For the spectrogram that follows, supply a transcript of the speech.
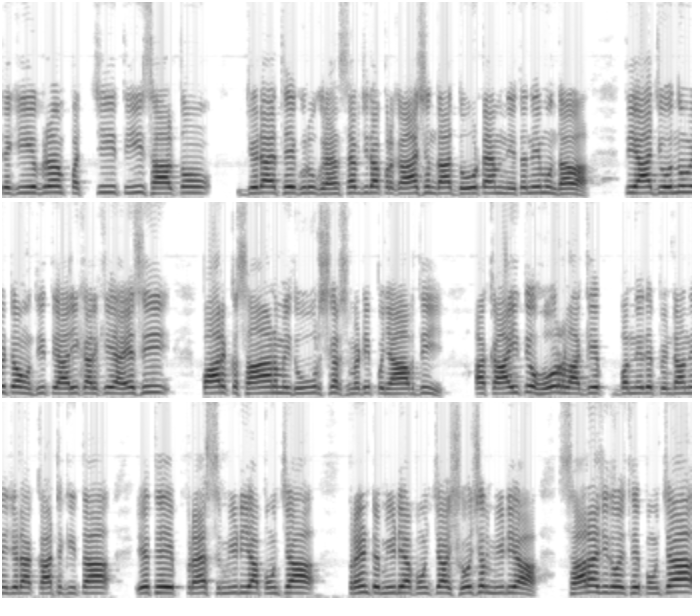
ਤਕਰੀਬਨ 25 30 ਸਾਲ ਤੋਂ ਜਿਹੜਾ ਇੱਥੇ ਗੁਰੂ ਗ੍ਰੰਥ ਸਾਹਿਬ ਜੀ ਦਾ ਪ੍ਰਕਾਸ਼ ਹੁੰਦਾ, ਦੋ ਟਾਈਮ ਨਿਤਨੇਮ ਹੁੰਦਾ ਵਾ, ਤੇ ਅੱਜ ਉਹਨੂੰ ਵੀ ਢਾਉਣ ਦੀ ਤਿਆਰੀ ਕਰਕੇ ਆਏ ਸੀ। ਪਰ ਕਿਸਾਨ ਮਜ਼ਦੂਰ ਸੰਘਰਸ਼ ਕਮੇਟੀ ਪੰਜਾਬ ਦੀ ਇਕਾਈ ਤੇ ਹੋਰ ਲਾਗੇ ਬੰਨੇ ਦੇ ਪਿੰਡਾਂ ਨੇ ਜਿਹੜਾ ਇਕੱਠ ਕੀਤਾ, ਇੱਥੇ ਪ੍ਰੈਸ ਮੀਡੀਆ ਪਹੁੰਚਾ ਪ੍ਰਿੰਟ ਮੀਡੀਆ ਪਹੁੰਚਾ, ਸੋਸ਼ਲ ਮੀਡੀਆ ਸਾਰਾ ਜਦੋਂ ਇੱਥੇ ਪਹੁੰਚਾ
